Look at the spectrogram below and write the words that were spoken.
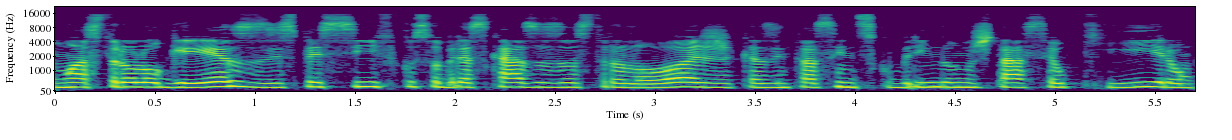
um astrologuês específico sobre as casas astrológicas, então assim, descobrindo onde está seu Kiron.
